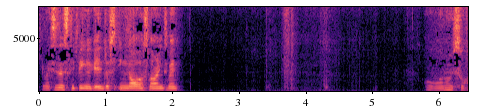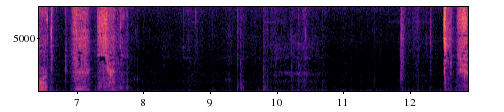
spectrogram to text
Okay, my sister's sleeping again. Just ignore her snorings, man. Oh, no, it's so hot.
